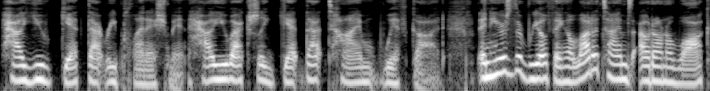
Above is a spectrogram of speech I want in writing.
how you get that replenishment, how you actually get that time with God. And here's the real thing a lot of times out on on a walk,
